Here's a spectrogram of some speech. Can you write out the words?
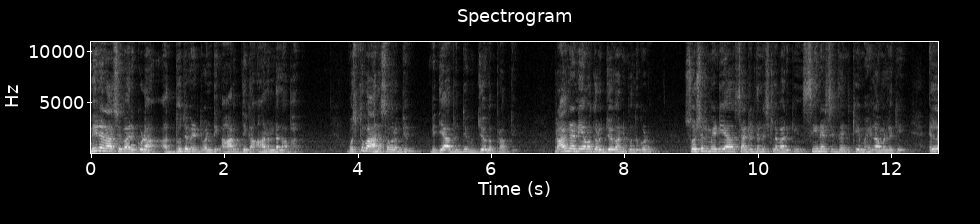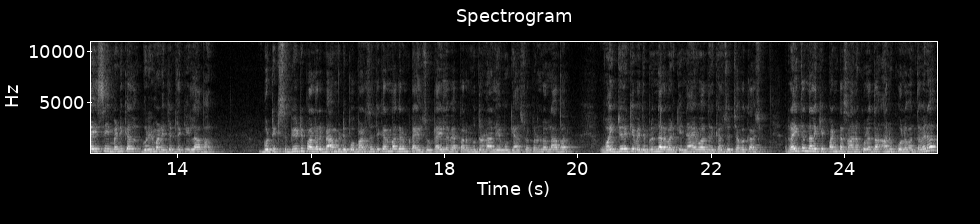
మీనరాశి వారికి కూడా అద్భుతమైనటువంటి ఆర్థిక ఆనంద లాభాలు. వస్తువాహన సౌలభ్యం విద్యాభివృద్ధి ఉద్యోగ ప్రాప్తి ప్రాంగణ నియామకాల ఉద్యోగాన్ని పొందుకోవడం సోషల్ మీడియా శాటిలైట్ జర్నలిస్టుల వారికి సీనియర్ సిటిజన్కి మహిళా మండలికి ఎల్ఐసి మెడికల్ గురిమణి జట్లకి లాభాలు. Boutiques beauty parlour bamboo depot బాణసంచ కర్మగరం టైల్స్ టైల్ల వ్యాపారం ముద్రణాలయము గ్యాస్ వ్యాపారంలో లాభం. వైద్యులకి వైద్య బృందాల వారికి న్యాయవాదులు కలిసి వచ్చే అవకాశం. రైతన్నలకి పంట సానుకూలత అనుకూలవంతమైన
